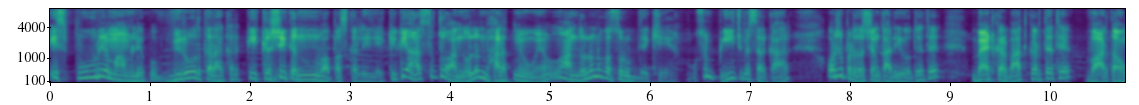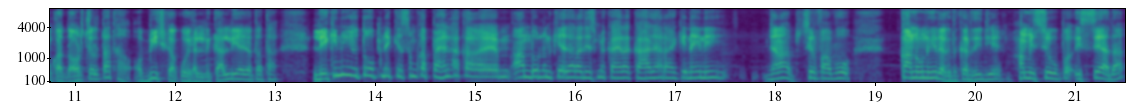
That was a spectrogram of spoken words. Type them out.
इस पूरे मामले को विरोध कराकर कि कृषि कानून वापस कर लीजिए, क्योंकि आज तक जो आंदोलन भारत में हुए हैं, उन आंदोलनों का स्वरूप देखिए। उसमें बीच में सरकार और जो प्रदर्शनकारी होते थे, बैठकर बात करते थे, वार्ताओं का दौर चलता था और बीच का कोई हल निकाल लिया जाता था। लेकिन ये तो अपने किस्म का पहला का आंदोलन किया जा रहा है, जिसमें कह कहा जा रहा है कि नहीं नहीं, जनाब, सिर्फ़ आप वो कानून ही रद्द कर दीजिए। हम इससे ऊपर, इससे ज़्यादा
